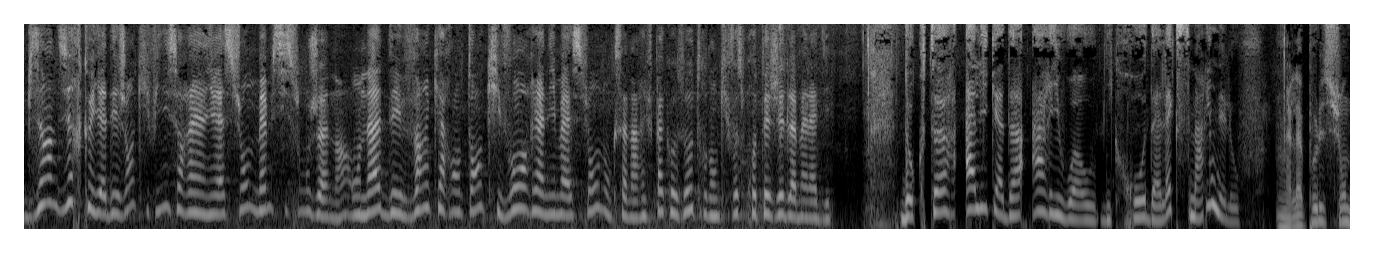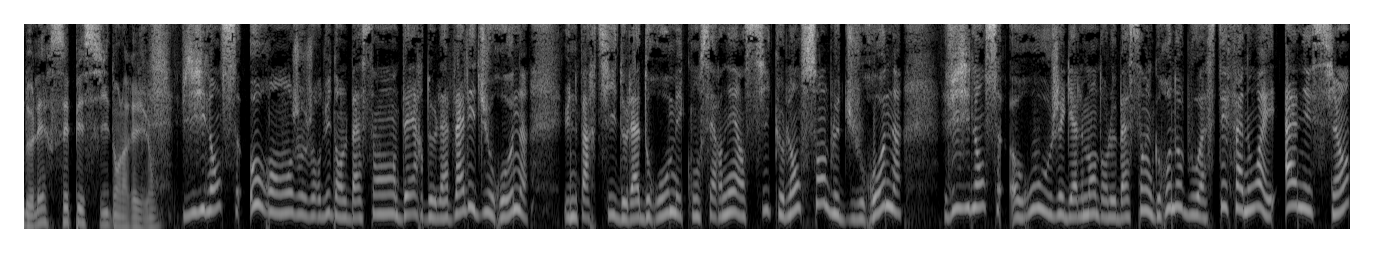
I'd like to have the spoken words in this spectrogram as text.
bien dire qu'il y a des gens qui finissent en réanimation même s'ils sont jeunes. Hein. On a des 20-40 ans qui vont en réanimation, donc ça n'arrive pas qu'aux autres, donc il faut se protéger de la maladie. Docteur Alikada Ariwa au micro d'Alex Marinello. La pollution de l'air s'épaissit dans la région. Vigilance orange aujourd'hui dans le bassin d'air de la vallée du Rhône. Une partie de la Drôme est concernée ainsi que l'ensemble du Rhône. Vigilance rouge également dans le bassin grenoblois, stéphanois et annécien.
